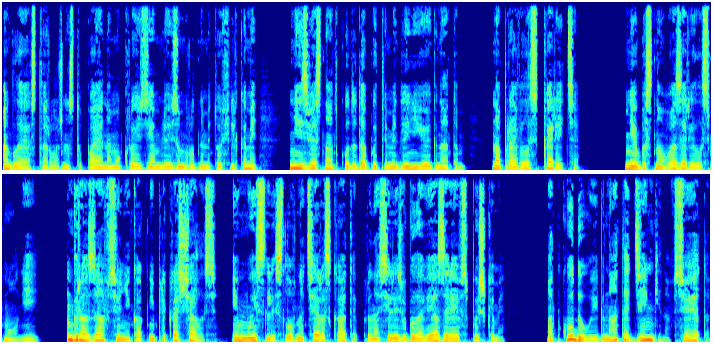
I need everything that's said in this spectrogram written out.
Аглая, осторожно ступая на мокрую землю изумрудными туфельками, неизвестно откуда добытыми для нее Игнатом, направилась к карете. Небо снова озарилось молнией. Гроза все никак не прекращалась, и мысли, словно те раскаты, проносились в голове, озаряя вспышками. Откуда у Игната деньги на все это?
